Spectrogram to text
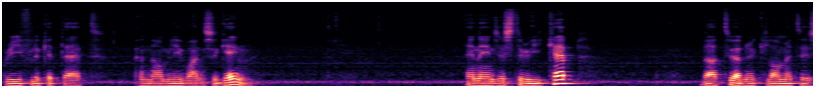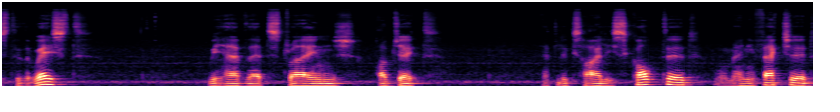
brief look at that anomaly once again. And then just to recap, about 200 kilometers to the west, we have that strange object that looks highly sculpted or manufactured.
